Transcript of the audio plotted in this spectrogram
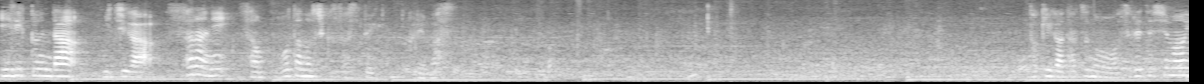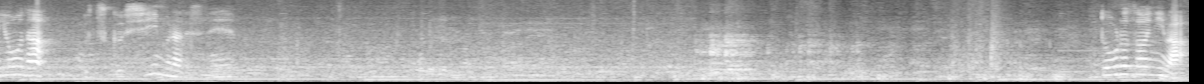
入り組んだ道がさらに散歩を楽しくさせてくれます。時が経つのを忘れてしまうような美しい村ですね。には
